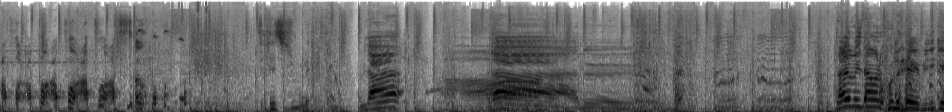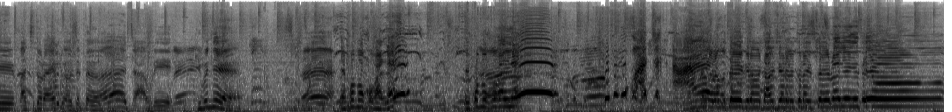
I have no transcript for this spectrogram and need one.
아파 아파 아파 아파 아프다고. 돼지 죽네. 갑니다 하나 둘셋 자 여러분 이상으로 오늘의 미니게임 마치도록 하고요 어쨌든 자 우리 네. 기분님 네 대포 먹고 갈래? 대포 먹고 갈래? 대포 먹고 가지 아 여러분들 그러면 다음 시간에 뵙도록 하겠습니다 여러분 안녕히 계세요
